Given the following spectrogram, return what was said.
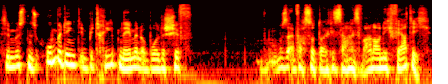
sie müssten es unbedingt in Betrieb nehmen, obwohl das Schiff, muss einfach so deutlich sagen, es war noch nicht fertig.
